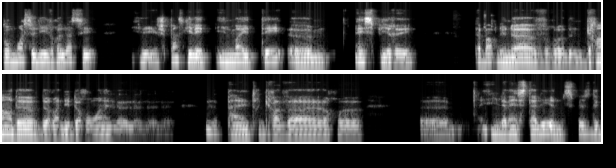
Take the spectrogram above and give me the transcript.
pour moi, ce livre-là, c'est je pense qu'il il m'a été euh, inspiré d'abord d'une œuvre, d'une grande œuvre de René de Rouen, le, peintre, graveur. Euh, euh, il avait installé une espèce de,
